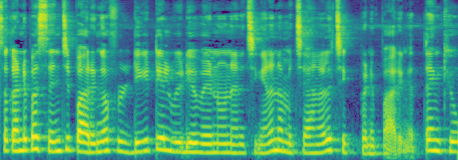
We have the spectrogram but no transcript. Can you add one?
ஸோ கண்டிப்பாக செஞ்சு பாருங்கள் ஃபுல் டீட்டெயில் வீடியோ வேணும்னு நினச்சிங்கன்னா நம்ம சேனலை செக் பண்ணி பாருங்கள் தேங்க்யூ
